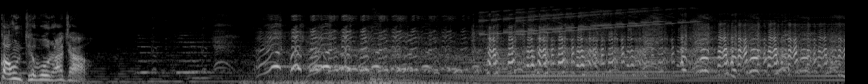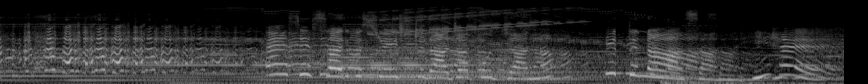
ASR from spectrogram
कौन थे वो राजा? ऐसे सर्वश्रेष्ठ राजा को जानना इतना आसान नहीं है।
